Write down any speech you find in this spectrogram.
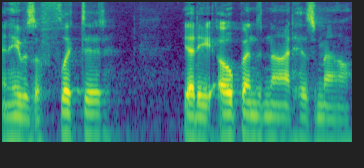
and he was afflicted, yet he opened not his mouth.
